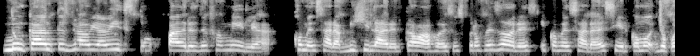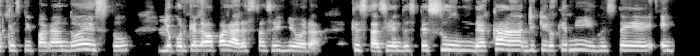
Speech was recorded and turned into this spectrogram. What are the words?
nunca antes yo había visto padres de familia comenzar a vigilar el trabajo de sus profesores y comenzar a decir como, yo por qué estoy pagando esto, yo por qué le voy a pagar a esta señora que está haciendo este Zoom de acá, yo quiero que mi hijo esté en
